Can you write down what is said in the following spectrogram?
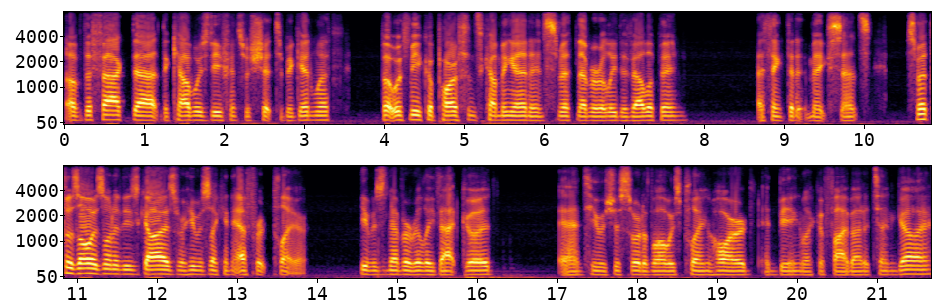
of the fact that the Cowboys defense was shit to begin with. But with Micah Parsons coming in and Smith never really developing, I think that it makes sense. Smith was always one of these guys where he was like an effort player. He was never really that good and he was just sort of always playing hard and being like a 5 out of 10 guy.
